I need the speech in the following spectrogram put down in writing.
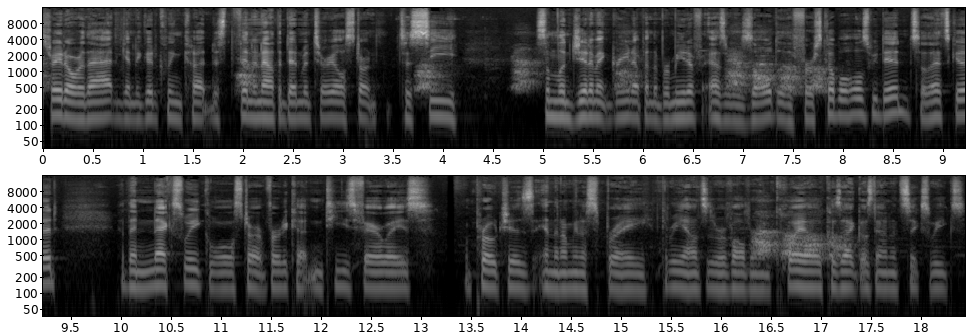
straight over that, getting a good clean cut. Just thinning out the dead material. Starting to see some legitimate green up in the Bermuda as a result of the first couple holes we did. So that's good. And then next week we'll start verticutting tees, fairways, approaches, and then I'm going to spray three ounces of revolver on quail because that goes down in six weeks.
